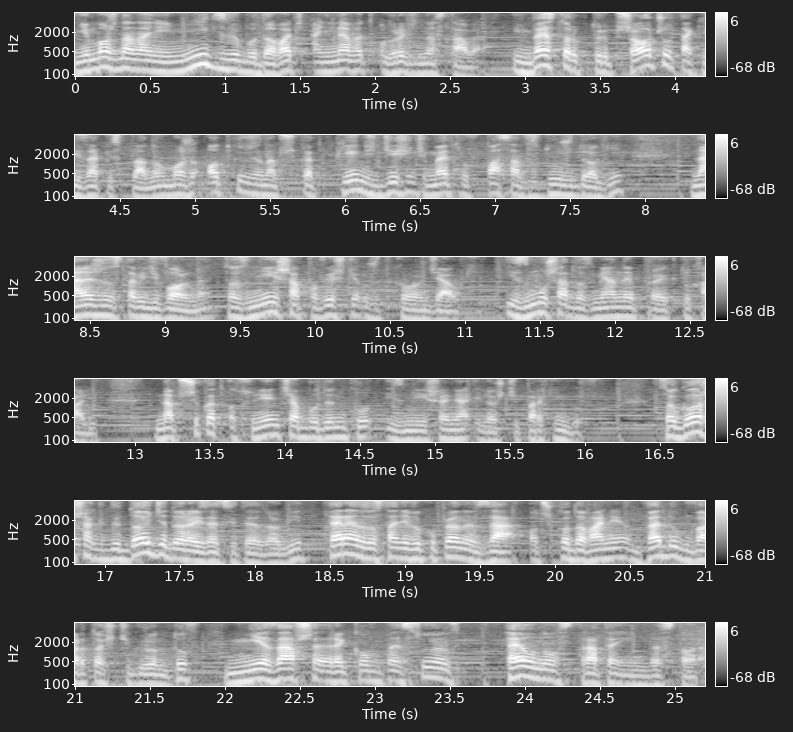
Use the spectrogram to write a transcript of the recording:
nie można na niej nic wybudować ani nawet ogrodzić na stałe. Inwestor, który przeoczył taki zapis planu, może odkryć, że przykład 5-10 metrów pasa wzdłuż drogi należy zostawić wolne. To zmniejsza powierzchnię użytkową działki i zmusza do zmiany projektu hali, na przykład odsunięcia budynku i zmniejszenia ilości parkingów. Co gorsza, gdy dojdzie do realizacji tej drogi, teren zostanie wykupiony za odszkodowanie według wartości gruntów, nie zawsze rekompensując pełną stratę inwestora.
